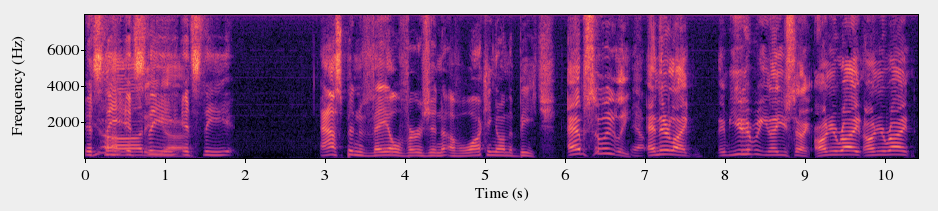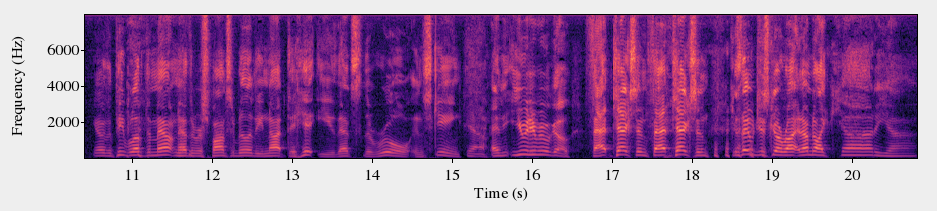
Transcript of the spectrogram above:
It's the it's the Yada. it's the Aspen Vail version of walking on the beach. Absolutely. Yep. And they're like, you hear, you know, you say like, on your right, on your right. You know, the people up the mountain have the responsibility not to hit you. That's the rule in skiing. Yeah. And you would hear people go, fat Texan, fat Texan, because they would just go right. And I'm like, yada yada.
